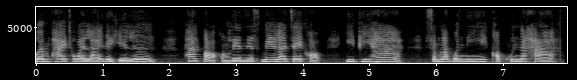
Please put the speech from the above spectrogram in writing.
Vampire Twilight the Healer ภาคต่อของเลนสเม่และเจคอบ EP 5สำหรับวันนี้ขอบคุณนะคะ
